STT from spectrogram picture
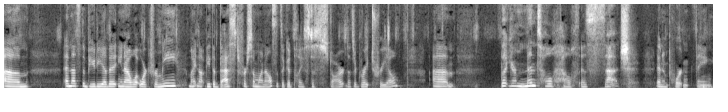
Um, and that's the beauty of it. You know, what worked for me might not be the best for someone else. It's a good place to start. That's a great trio. Um, but your mental health is such an important thing.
